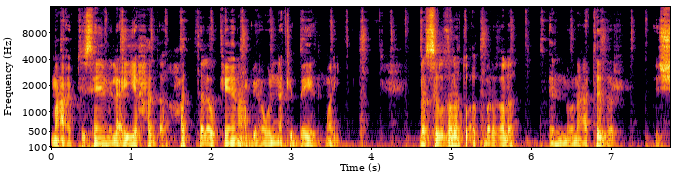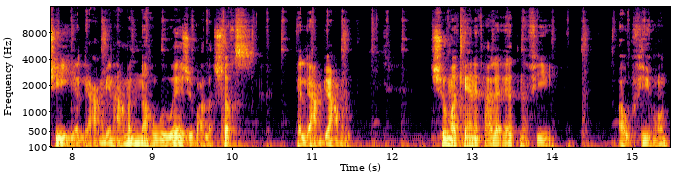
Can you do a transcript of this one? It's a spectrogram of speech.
مع ابتسامة لأي حدا حتى لو كان عم بيناولنا كباية مي. بس الغلط وأكبر غلط إنه نعتبر الشيء يلي عم ينعملنا هو واجب على الشخص يلي عم بيعمله. شو ما كانت علاقاتنا فيه أو فيهم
